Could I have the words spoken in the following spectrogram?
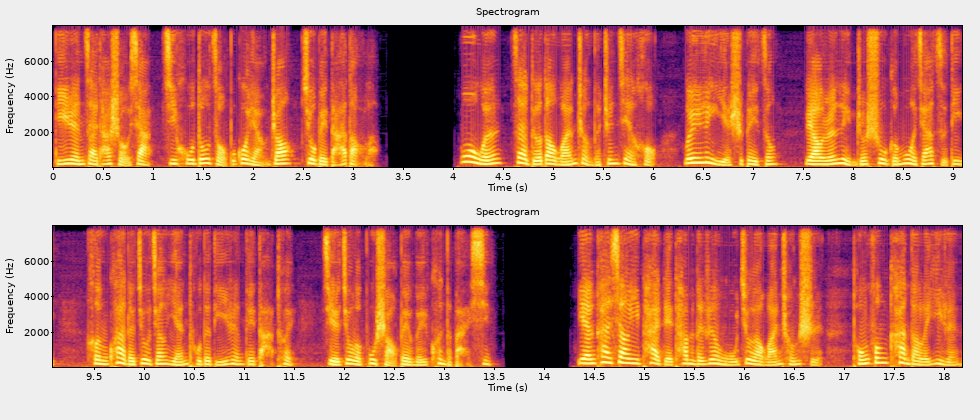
敌人在他手下几乎都走不过两招就被打倒了。莫文在得到完整的真剑后，威力也是倍增。两人领着数个墨家子弟。很快的就将沿途的敌人给打退，解救了不少被围困的百姓。眼看向义派给他们的任务就要完成时，童风看到了一人，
